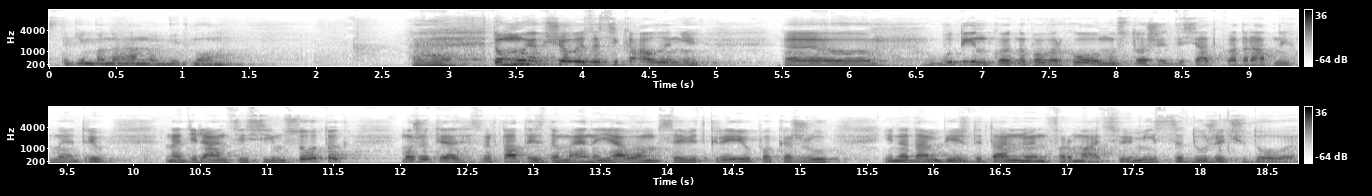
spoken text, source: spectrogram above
з таким панорамним вікном. Е, Тому, якщо ви зацікавлені е, в будинку одноповерховому 160 квадратних метрів на ділянці 7 соток, можете звертатись до мене, я вам все відкрию, покажу і надам більш детальну інформацію. Місце дуже чудове.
